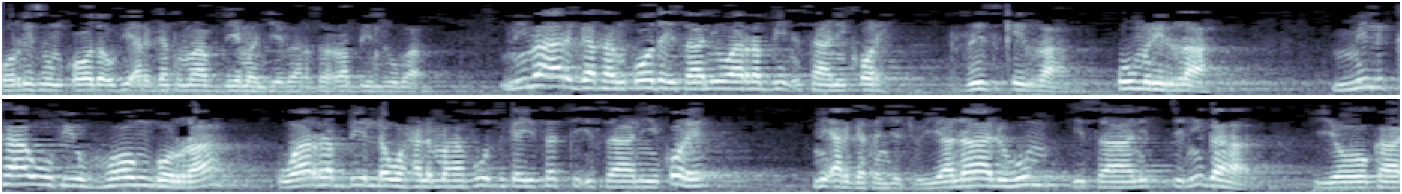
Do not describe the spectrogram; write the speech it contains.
warri sun qooda ofii argatumaaf deeman jee rabbiin duuba nima argatan qooda isaanii waan rabbiin isaanii qore rizqirraa umrirraa milkaa'uu fi hongorraa waan rabbiin lawxal mahfuuz keeysatti isaanii qore ni argatan jechuudha yanaaluhum isaanitti ni gaha yookaa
